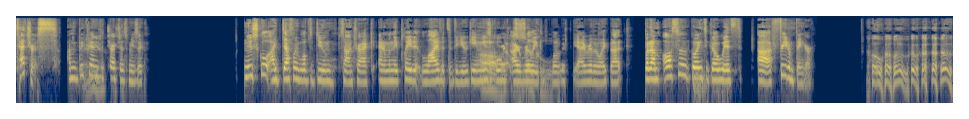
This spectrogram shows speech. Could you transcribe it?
Tetris. I'm a big There fan of the Tetris music. New school. I definitely love the Doom soundtrack, and when they played it live at the Video Game Music Oh, Awards, I was so really cool. love it. Yeah, I really like that. But I'm also going to go with uh Freedom Finger. Oh, ho, ho, ho, ho, ho, ho.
